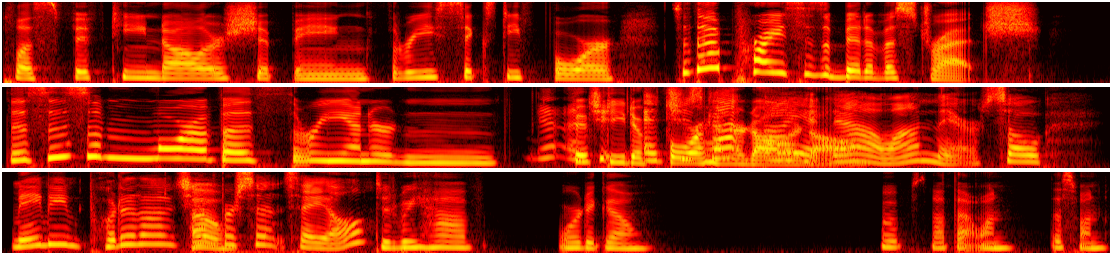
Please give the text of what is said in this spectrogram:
plus $15 shipping, 364. So that price is a bit of a stretch. This is a more of a 350 to and she's got $400 buy it doll. now on there. So maybe put it on a 10% sale. Did we have where to go? Oops, not that one. This one.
